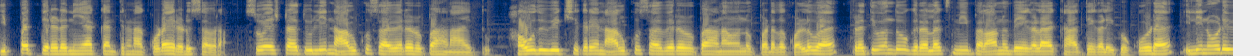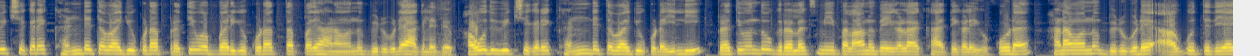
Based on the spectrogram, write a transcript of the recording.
ಇಪ್ಪತ್ತೆರಡನೆಯ ಕಂತಿನ ಕೂಡ ಎರಡು ಸಾವಿರ. ಸೊ, ಎಷ್ಟಾಯ್ತು ಇಲ್ಲಿ? ನಾಲ್ಕು ಸಾವಿರ ರೂಪಾಯಿ ಹಣ ಆಯ್ತು. ಹೌದು ವೀಕ್ಷಕರೇ, ನಾಲ್ಕು ಸಾವಿರ ರೂಪಾಯಿ ಹಣವನ್ನು ಪಡೆದುಕೊಳ್ಳುವ ಪ್ರತಿಯೊಂದು ಗೃಹಲಕ್ಷ್ಮಿ ಫಲಾನುಭವಿಗಳ ಖಾತೆಗಳಿಗೂ ಕೂಡ, ಇಲ್ಲಿ ನೋಡಿ ವೀಕ್ಷಕರೇ, ಖಂಡಿತವಾಗಿಯೂ ಕೂಡ ಪ್ರತಿಯೊಬ್ಬರಿಗೂ ಕೂಡ ತಪ್ಪದೆ ಹಣವನ್ನು ಬಿಡುಗಡೆ ಆಗಲೇಬೇಕು. ಹೌದು ವೀಕ್ಷಕರೇ, ಖಂಡಿತವಾಗಿಯೂ ಕೂಡ ಇಲ್ಲಿ ಪ್ರತಿಯೊಂದು ಗೃಹಲಕ್ಷ್ಮಿ ಫಲಾನುಭವಿಗಳ ಖಾತೆಗಳಿಗೂ ಕೂಡ ಹಣವನ್ನು ಬಿಡುಗಡೆ ಆಗುತ್ತದೆಯಾ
